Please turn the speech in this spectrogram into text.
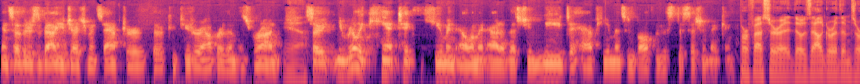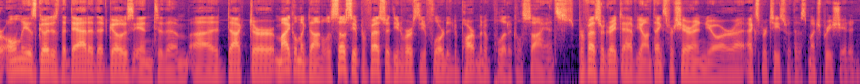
and so there's value judgments after the computer algorithm has run. Yeah. So you really can't take the human element out of this. You need to have humans involved in this decision making. Professor, uh, those algorithms are only as good as the data that goes into them. Uh, Dr. Michael McDonald, Associate Professor at the University of Florida Department of Political Science. Professor, great to have you on. Thanks for sharing your uh, expertise with us. Much appreciated.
